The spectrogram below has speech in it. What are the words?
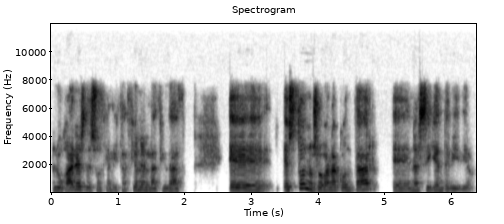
lugares de socialización en la ciudad. Eh, esto nos lo van a contar en el siguiente vídeo.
